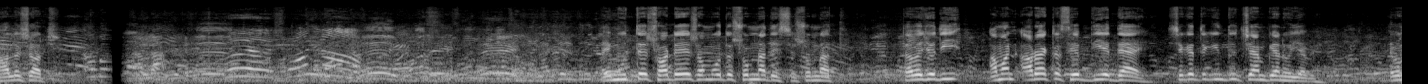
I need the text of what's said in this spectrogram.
ভালো শট এই মুহূর্তে শটে সম্ভবত সোমনাথ এসছে, সোমনাথ। তবে যদি আমার আরও একটা সেভ দিয়ে দেয়, সেক্ষেত্রে কিন্তু চ্যাম্পিয়ন হয়ে যাবে। এবং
